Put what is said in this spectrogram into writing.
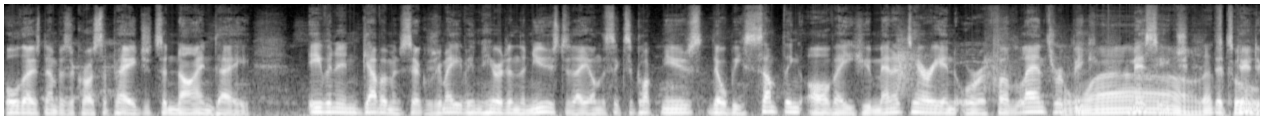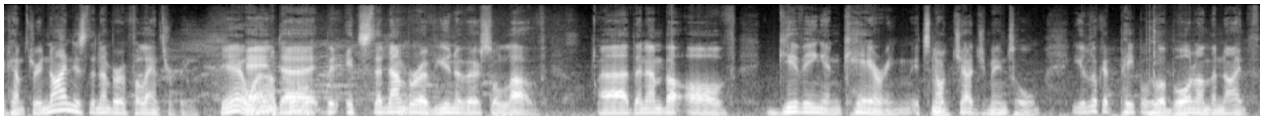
all those numbers across the page, it's a nine day even in government circles, you may even hear it in the news today on the six o'clock news. There'll be something of a humanitarian or a philanthropic Wow, message that's going to come through. Nine is the number of philanthropy. Yeah, wow, And, uh, but it's the number of universal love, uh, the number of giving and caring. It's not Hmm. judgmental. You look at people who are born on the 9th,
